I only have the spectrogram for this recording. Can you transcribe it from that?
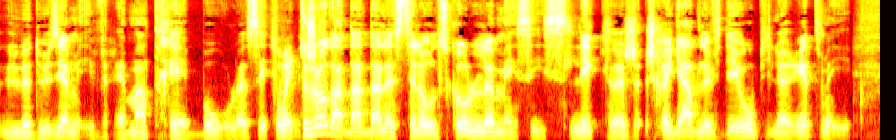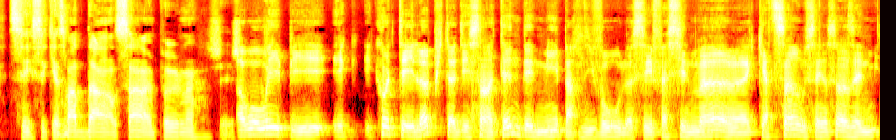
le, deuxième est vraiment très beau. Là. C'est toujours dans, dans, dans, le style old school, là, mais c'est slick. Je, je, regarde la vidéo, puis le rythme est c'est quasiment dansant un peu là. Ah oui oui, puis écoute, t'es là puis t'as des centaines d'ennemis par niveau là, c'est facilement 400 euh, ou 500 ennemis,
